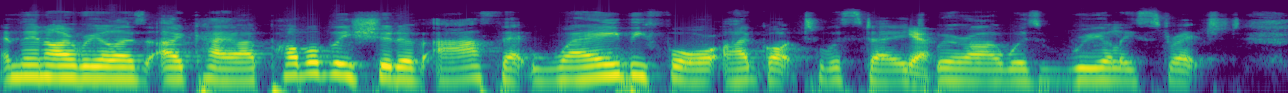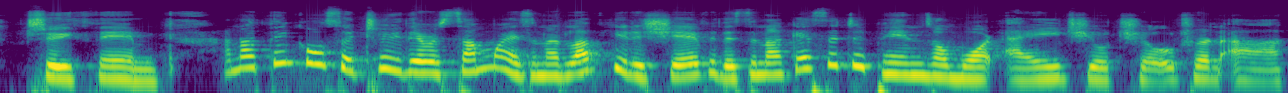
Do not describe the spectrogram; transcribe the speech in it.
And then I realize, okay, I probably should have asked that way before I got to a stage yeah. where I was really stretched too thin. And I think also too, there are some ways, and I'd love you to share for this, and I guess it depends on what age your children are.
